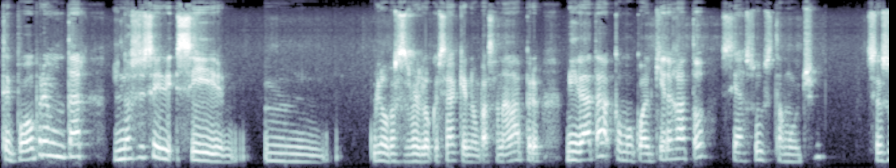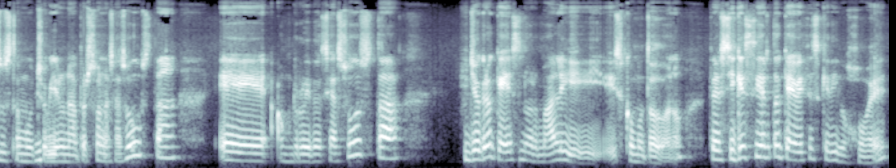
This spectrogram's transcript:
te puedo preguntar, no sé si, lo a saber lo que sea, que no pasa nada, pero mi gata, como cualquier gato, se asusta mucho. Se asusta mucho. Viene una persona, se asusta, eh, a un ruido se asusta. Yo creo que es normal y es como todo, ¿no? Pero sí que es cierto que hay veces que digo, joder,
